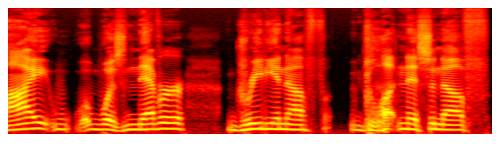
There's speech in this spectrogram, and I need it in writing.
I w- was never greedy enough, gluttonous enough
